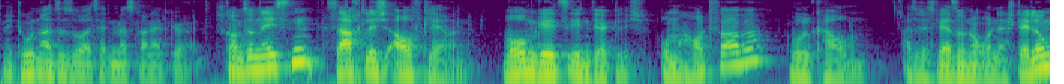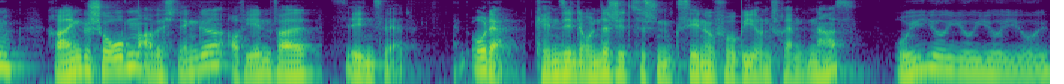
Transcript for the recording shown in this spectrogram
Wir tun also so, als hätten wir es gar nicht gehört. Ich komme zum nächsten. Sachlich aufklären. Worum geht es Ihnen wirklich? Um Hautfarbe? Wohl kaum. Also das wäre so eine Unterstellung reingeschoben, aber ich denke, auf jeden Fall sehenswert. Oder kennen Sie den Unterschied zwischen Xenophobie und Fremdenhass? Uiuiuiui.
